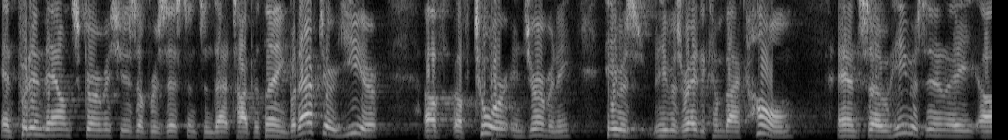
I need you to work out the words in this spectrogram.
and putting down skirmishes of resistance and that type of thing. But after a year, of, of tour in Germany. He was, he was ready to come back home. And so he was in a, a,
